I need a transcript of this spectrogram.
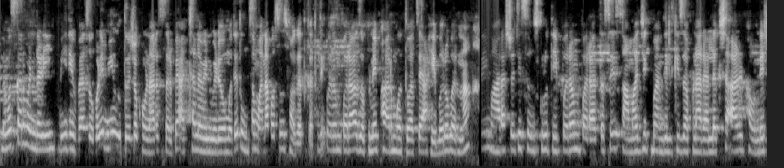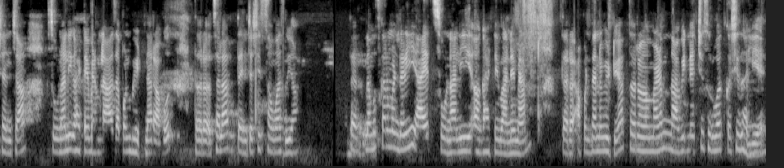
नमस्कार मंडळी मी दिव्या चोकडे मी उद्योजक होणारच तर्फे आजच्या नवीन व्हिडिओमध्ये तुमचं मनापासून स्वागत करते. परंपरा जपणे फार महत्त्वाचे आहे बरोबर ना? महाराष्ट्राची संस्कृती परंपरा तसेच सामाजिक बांधिलकी जपणाऱ्या लक्ष आर्ट फाउंडेशनच्या सोनाली घाटे मॅडमला आज आपण भेटणार आहोत. तर चला त्यांच्याशी संवाद देऊया तर नमस्कार मंडळी आहेत सोनाली घाटे बाने मॅम. तर आपण त्यांना भेटूया. तर मॅडम नाविन्याची सुरुवात कशी झाली आहे?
